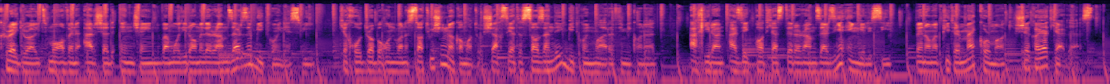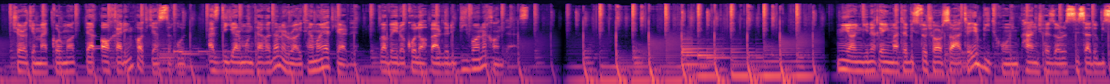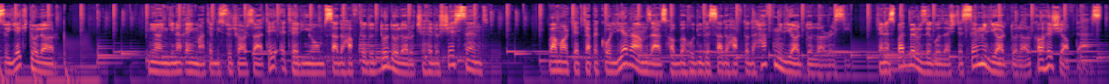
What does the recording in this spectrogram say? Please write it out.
کریگ رایت معاون ارشد nChain و مدیرعامل رمزرز Bitcoin SV که خود را به عنوان ساتوشی ناکاماتو شخصیت سازنده بیت کوین معرفی می کند اخیرا از یک podcaster رمزرزی انگلیسی به نام پیتر مککورماک شکایت کرده است چرا که مککورماک در آخرین پادکست خود از دیگر منتقدان رایت حمایت کرده و وی را کلاهبرداری دیوانه خوانده است. میانگین قیمت 24 ساعته بیت کوین 5321 دلار میانگین قیمت 24 ساعته اتریوم 172 دلار و 46 سنت و مارکت کپ کلی رمزارزها به حدود 177 میلیارد دلار رسید که نسبت به روز گذشته 3 میلیارد دلار کاهش یافته است.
